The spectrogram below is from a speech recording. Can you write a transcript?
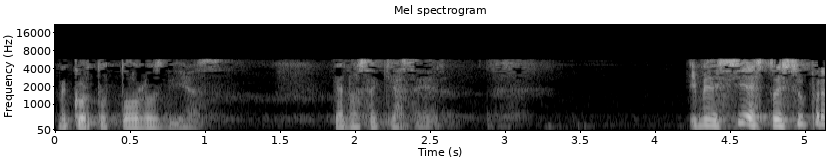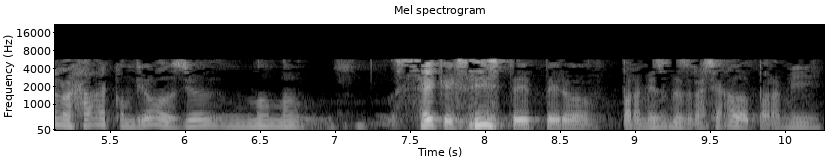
me corto todos los días, ya no sé qué hacer. Y me decía, estoy súper enojada con Dios, yo no, sé que existe, pero para mí es un desgraciado, para mí,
